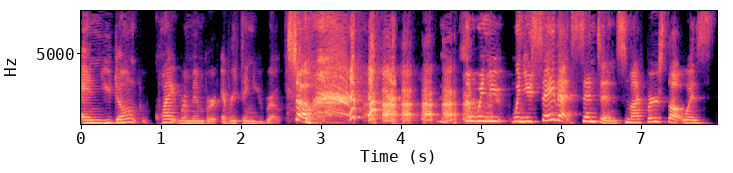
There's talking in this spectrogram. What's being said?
and you don't quite remember everything you wrote. So so when you when you say that sentence, my first thought was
